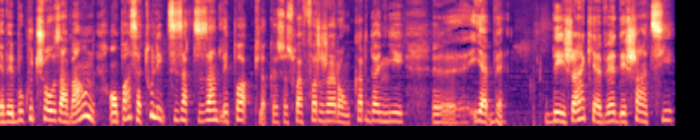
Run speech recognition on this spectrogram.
il y avait beaucoup de choses à vendre. On pense à tous les petits artisans de l'époque, que ce soit forgerons, cordonniers, euh, il y avait des gens qui avaient des chantiers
